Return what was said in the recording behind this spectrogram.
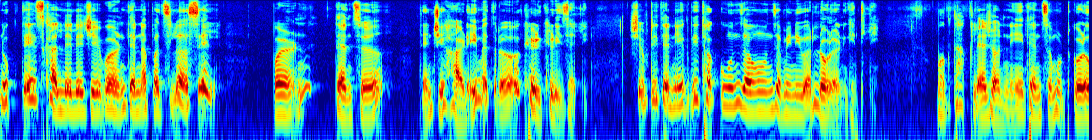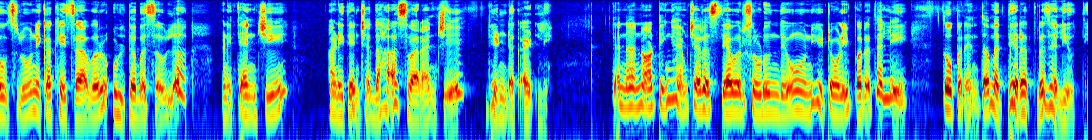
नुकतेच खाल्लेले जेवण त्यांना पचलं असेल पण त्यांचं त्यांची हाडे मात्र खिळखिळी झाली. शेवटी त्यांनी अगदी थकून जाऊन जमिनीवर लोळण घेतली. मग धाकल्या जॉनने त्यांचं मुटकळं उचलून एका खेचरावर उलटं बसवलं आणि त्यांची आणि त्यांच्या दहा स्वारांची धिंड काढली. त्यांना नॉटिंगहॅमच्या रस्त्यावर सोडून देऊन ही टोळी परत आली. तोपर्यंत मध्यरात्र झाली होती.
